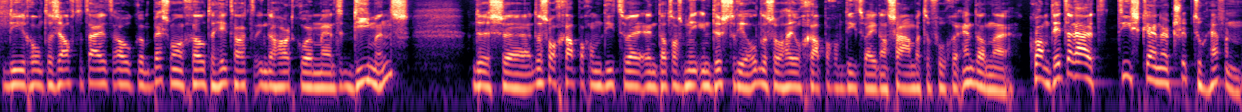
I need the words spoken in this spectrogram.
Die rond dezelfde tijd ook een best wel een grote hit had in de hardcore met Demons. Dus eh, dat is wel grappig om die twee... En dat was meer industrial. Dus wel heel grappig om die twee dan samen te voegen. En dan eh, kwam dit eruit. T-Scanner Trip to Heaven.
